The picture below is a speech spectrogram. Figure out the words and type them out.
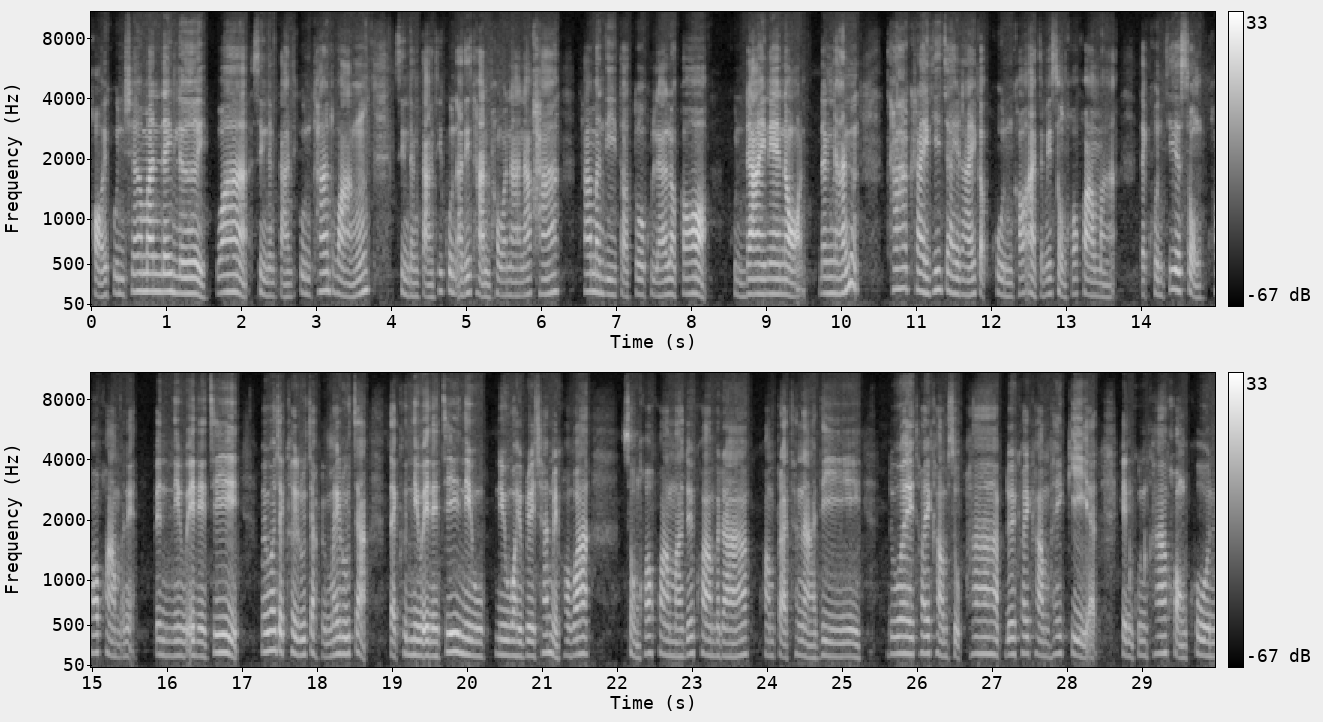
ขอให้คุณเชื่อมั่นได้เลยว่าสิ่งต่างๆที่คุณคาดหวัง สิ่งต่างๆที่คุณอธิษฐานภาวนานะคะ ถ้ามันดีต่อตัวคุณแล้วแล้วก็คุณได้แน่นอน ดังนั้นถ้าใครที่ใจร้ายกับคุณเขาอาจจะไม่ส่งข้อความมา แต่คนที่จะส่งข้อความมาเนี่ยเป็น new energy ไม่ว่าจะเคยรู้จักหรือไม่รู้จัก แต่คือ new energy new new vibration หมายความว่า ส่งข้อความมาด้วยความรัก ความปรารถนาดี ด้วยถ้อยคำสุภาพ ด้วยถ้อยคำให้เกียรติ เห็นคุณค่าของคุณ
